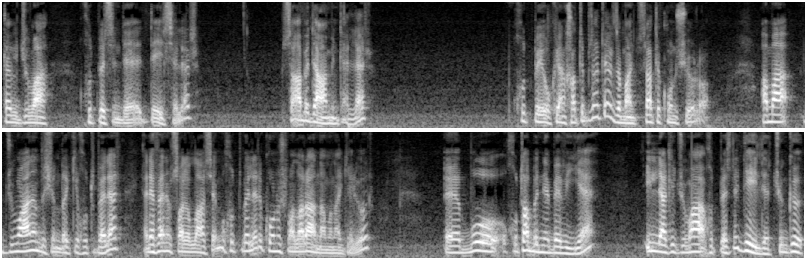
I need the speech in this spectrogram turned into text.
tabi cuma hutbesinde değilseler sahabe de amin derler. Hutbeyi okuyan hatip zaten her zaman zaten konuşuyor o. Ama cumanın dışındaki hutbeler yani Efendimiz sallallahu aleyhi ve sellem hutbeleri konuşmaları anlamına geliyor. Ee, bu hutab-ı nebeviye illaki cuma hutbesinde değildir. Çünkü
